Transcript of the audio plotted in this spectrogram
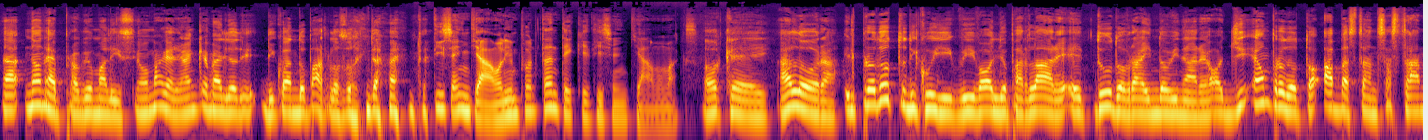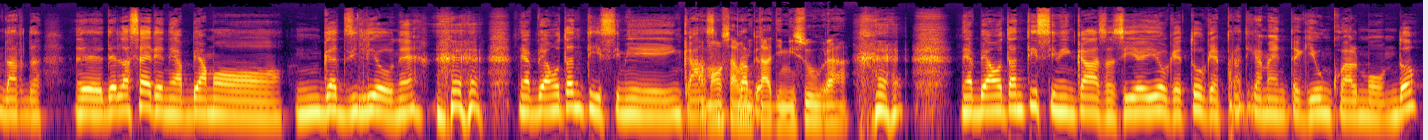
Uh, non è proprio malissimo, magari anche meglio di, di, quando parlo solitamente. Ti sentiamo, l'importante è che ti sentiamo, Max. Ok, allora, il prodotto di cui vi voglio parlare e tu dovrai indovinare oggi è un prodotto abbastanza standard. Eh, della serie ne abbiamo un gazzilione, ne abbiamo tantissimi in casa. Famosa proprio... unità di misura. ne abbiamo tantissimi in casa, sia io che tu, che praticamente chiunque al mondo.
